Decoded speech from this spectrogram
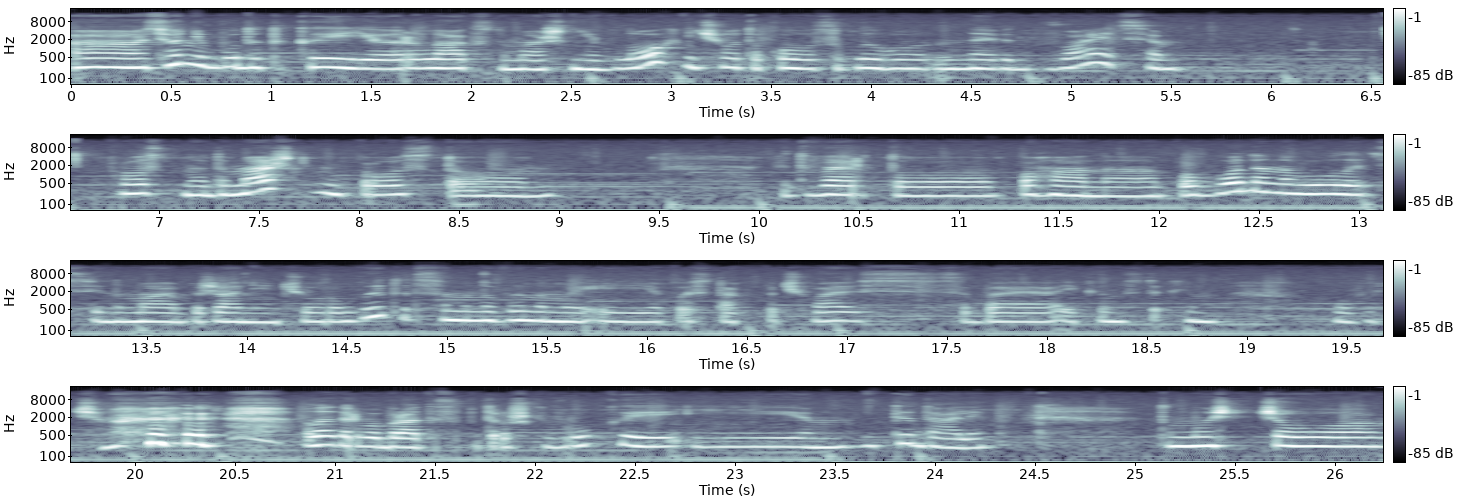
а сьогодні буде такий релакс домашній влог, нічого такого особливого не відбувається. Просто на домашньому, просто відверто погана погода на вулиці, немає бажання нічого робити цими новинами і якось так почуваю себе якимось таким овочем. Але треба брати себе трошки в руки і йти далі. Тому що,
